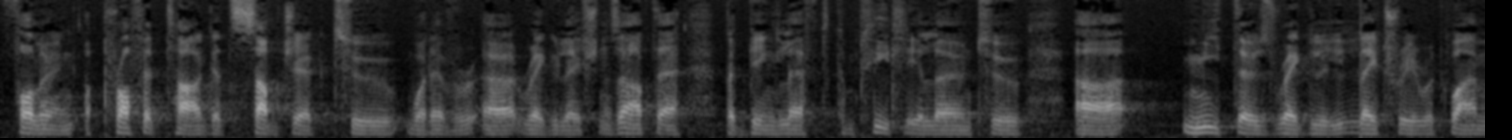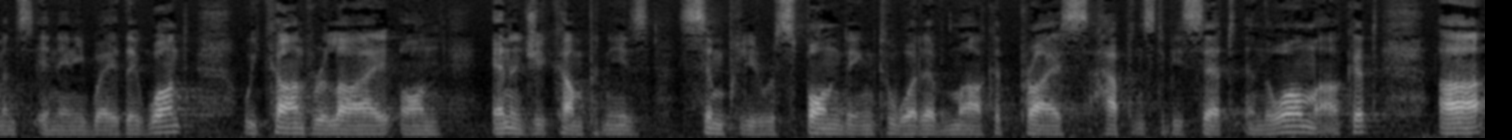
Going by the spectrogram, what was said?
following a profit target subject to whatever uh, regulation is out there, but being left completely alone to uh, meet those regulatory requirements in any way they want. We can't rely on energy companies simply responding to whatever market price happens to be set in the oil market. Uh,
